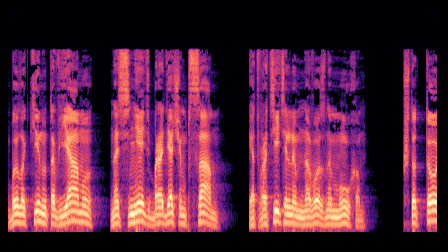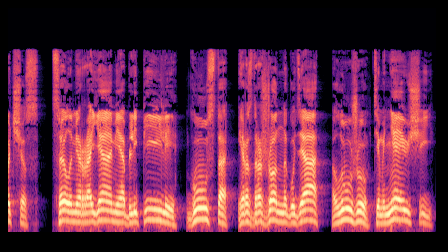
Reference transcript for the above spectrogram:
было кинуто в яму, на снедь бродячим псам и отвратительным навозным мухам, что тотчас целыми роями облепили, густо и раздраженно гудя, лужу темнеющей,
